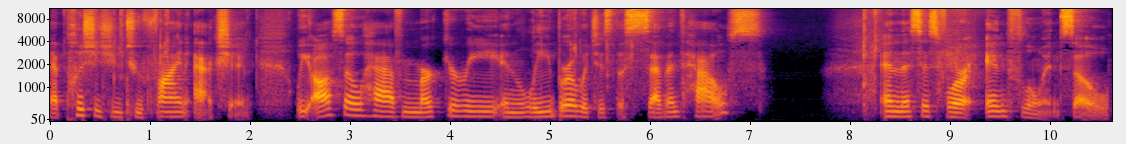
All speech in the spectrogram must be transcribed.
that pushes you to find action. We also have Mercury in Libra, which is the seventh house. And this is for influence. So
